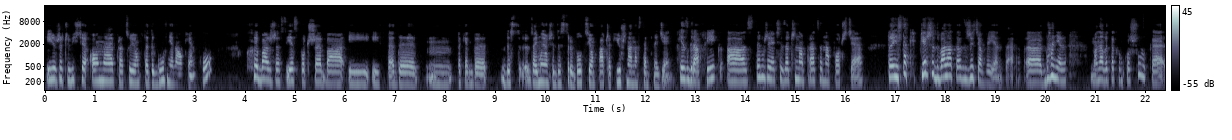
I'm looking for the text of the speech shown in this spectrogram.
i rzeczywiście one pracują wtedy głównie na okienku, chyba że jest potrzeba i, i wtedy mm, tak jakby zajmują się dystrybucją paczek już na następny dzień. Jest grafik, a z tym, że jak się zaczyna pracę na poczcie, to jest tak pierwsze dwa lata z życia wyjęte. E, Daniel ma nawet taką koszulkę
